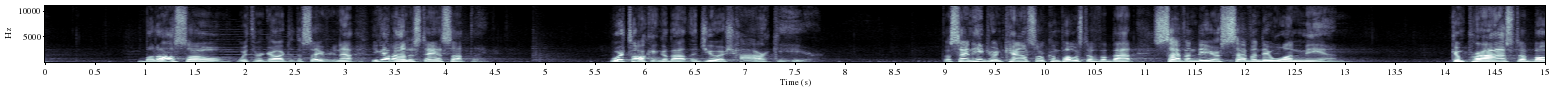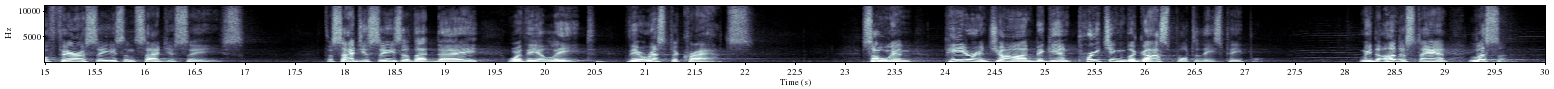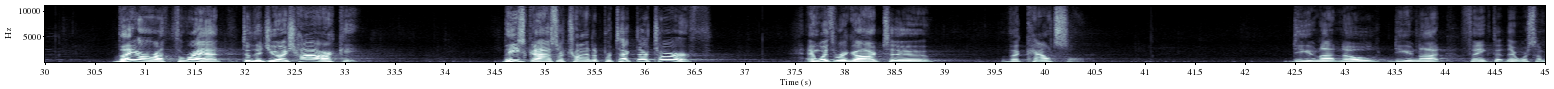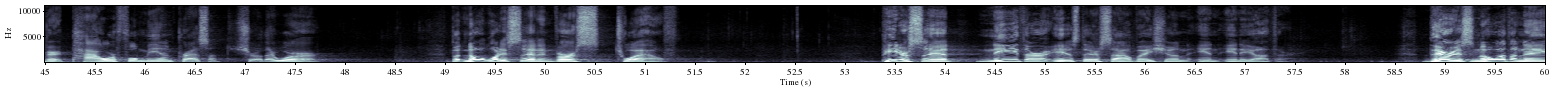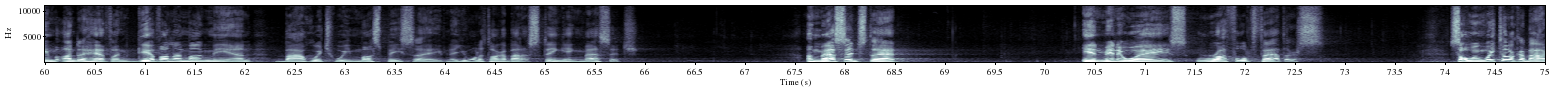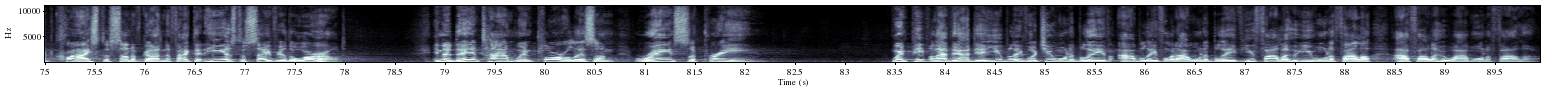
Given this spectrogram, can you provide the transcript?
but also with regard to the Savior. Now, you got to understand something. We're talking about the Jewish hierarchy here. The Sanhedrin Council, composed of about 70 or 71 men, comprised of both Pharisees and Sadducees. The Sadducees of that day were the elite, the aristocrats. So when Peter and John began preaching the gospel to these people, I mean, to understand, listen, they are a threat to the Jewish hierarchy. These guys are trying to protect their turf. And with regard to the council, do you not know, do you not think that there were some very powerful men present? Sure, there were. But note what is said in verse 12. Peter said, Neither is there salvation in any other. There is no other name under heaven given among men by which we must be saved. Now, you want to talk about a stinging message? A message that, in many ways, ruffled feathers. So, when we talk about Christ, the Son of God, and the fact that He is the Savior of the world, in a day and time when pluralism reigns supreme, when people have the idea, you believe what you want to believe, I'll believe what I want to believe, you follow who you want to follow, I'll follow who I want to follow.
